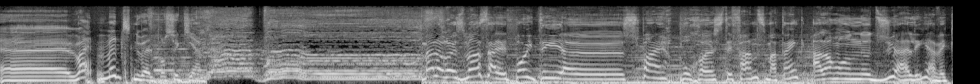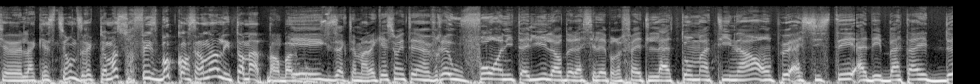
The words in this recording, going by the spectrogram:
Euh, ouais, une petite nouvelle pour ceux qui aiment. Malheureusement, ça n'a pas été euh, super pour euh, Stéphane ce matin. Alors, on a dû aller avec euh, la question directement sur Facebook concernant les tomates dans Balbo. Exactement. La question était un vrai ou faux en Italie lors de la célèbre fête La Tomatina. On peut assister à des batailles de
